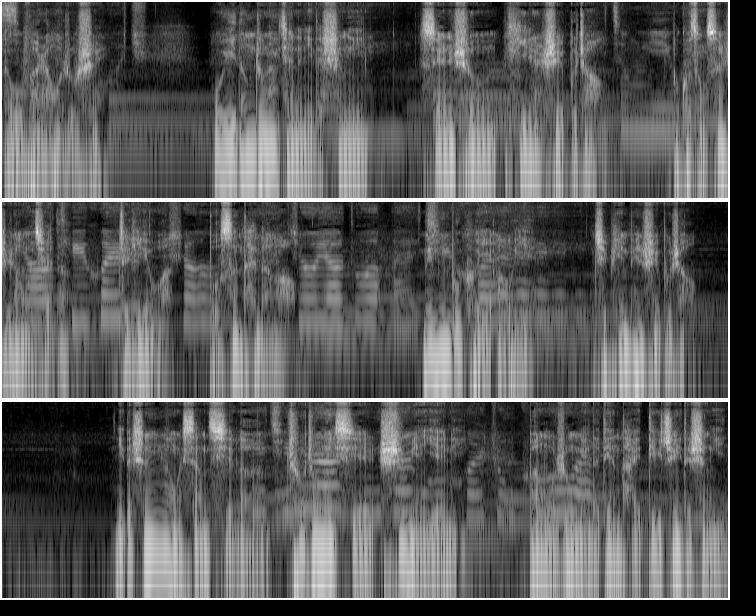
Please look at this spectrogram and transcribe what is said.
都无法让我入睡。无意当中遇见了你的声音，虽然说依然睡不着，不过总算是让我觉得这夜晚不算太难熬。明明不可以熬夜，却偏偏睡不着。你的声音让我想起了初中那些失眠夜里伴我入眠的电台 DJ 的声音，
